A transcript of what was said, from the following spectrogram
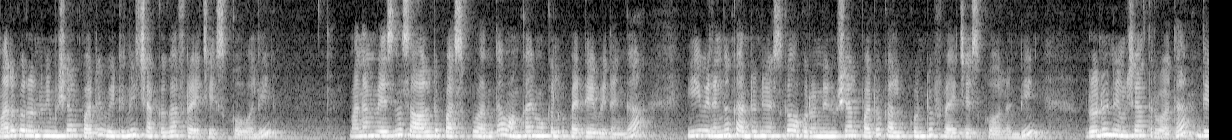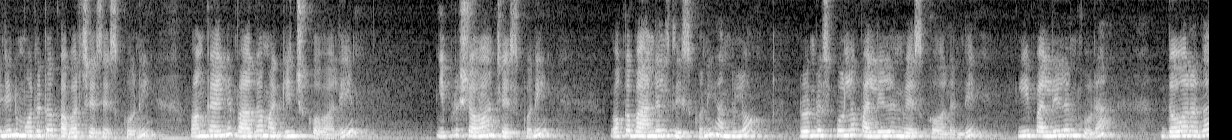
మరొక రెండు నిమిషాల పాటు వీటిని చక్కగా ఫ్రై చేసుకోవాలి. మనం వేసిన సాల్ట్ పసుపు అంతా వంకాయ ముక్కలకు పెట్టే విధంగా ఈ విధంగా కంటిన్యూస్గా ఒక రెండు నిమిషాల పాటు కలుపుకుంటూ ఫ్రై చేసుకోవాలండి. రెండు నిమిషాల తర్వాత దీనిని మూతతో కవర్ చేసేసుకొని వంకాయల్ని బాగా మగ్గించుకోవాలి. ఇప్పుడు స్టవ్ ఆన్ చేసుకొని ఒక బాండెలు తీసుకొని అందులో రెండు స్పూన్ల పల్లీలను వేసుకోవాలండి. ఈ పల్లీలను కూడా దోరగా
